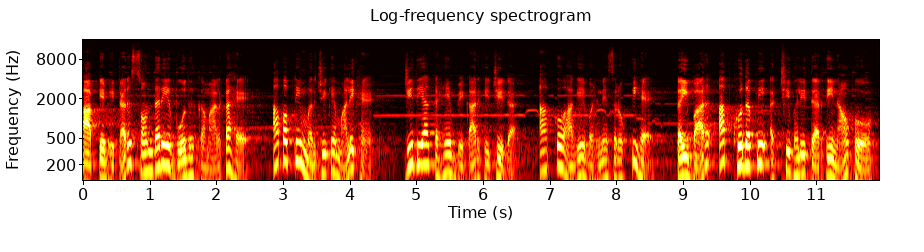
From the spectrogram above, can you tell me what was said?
आपके भीतर सौंदर्य बोध कमाल का है। आप अपनी मर्ज़ी के मालिक हैं। जीत या कहें बेकार की जीत आपको आगे बढ़ने से रोकती है। कई बार आप खुद अपनी अच्छी भली तैरती नाव को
